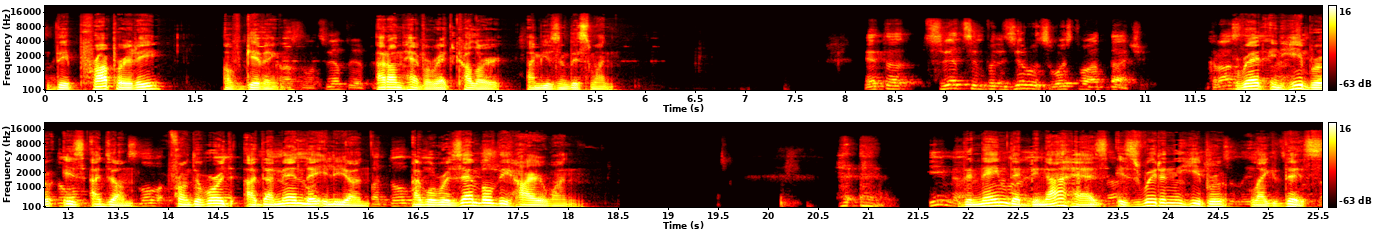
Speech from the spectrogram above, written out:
the property of giving. I don't have a red color, I'm using this one. Red in Hebrew is Adam, from the word Adamen le'ilyon. I will resemble the higher one. The name that Binah has is written in Hebrew like this.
